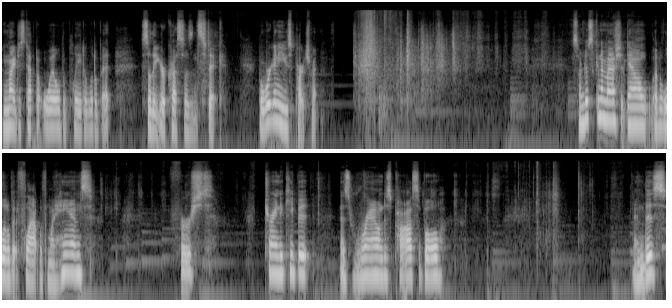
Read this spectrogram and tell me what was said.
You might just have to oil the plate a little bit so that your crust doesn't stick. But we're gonna use parchment. So I'm just gonna mash it down a little bit flat with my hands. First, trying to keep it as round as possible. And this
